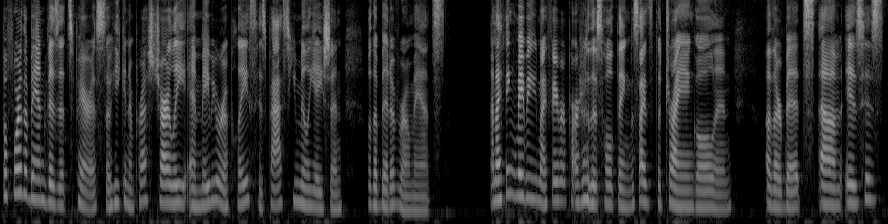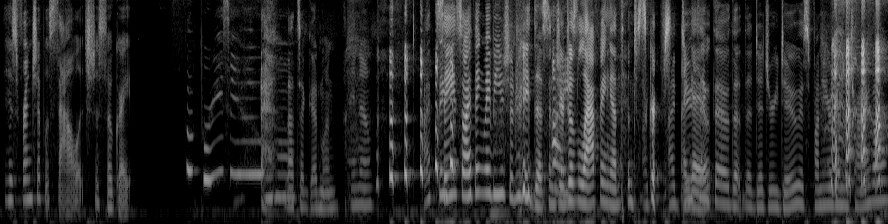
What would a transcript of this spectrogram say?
before the band visits Paris so he can impress Charlie and maybe replace his past humiliation with a bit of romance. And I think maybe my favorite part of this whole thing, besides the triangle and other bits, um, is his his friendship with Sal. It's just so great. Fabrizio. Mm-hmm. That's a good one. I know. I think See, so I think maybe you should read this, since you're just laughing at the description. I do gave. think though that the didgeridoo is funnier than the triangle.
